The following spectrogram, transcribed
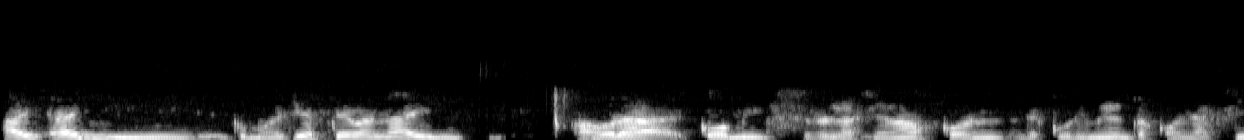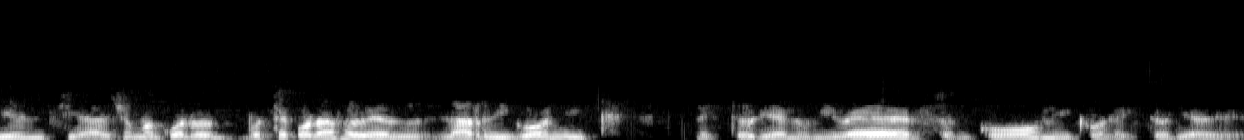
Hay, hay, como decía Esteban, hay ahora cómics relacionados con descubrimientos con la ciencia. Yo me acuerdo, ¿vos te acordás de Larry Gonick? La historia del universo en cómicos, la historia de,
